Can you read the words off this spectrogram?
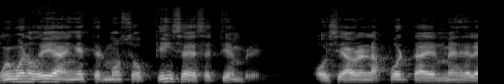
Muy buenos días en este hermoso 15 de septiembre. Hoy se abren las puertas del mes del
